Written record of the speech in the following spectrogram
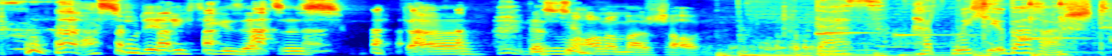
Was so der richtige Satz ist, da müssen wir auch nochmal schauen. Das hat mich überrascht.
